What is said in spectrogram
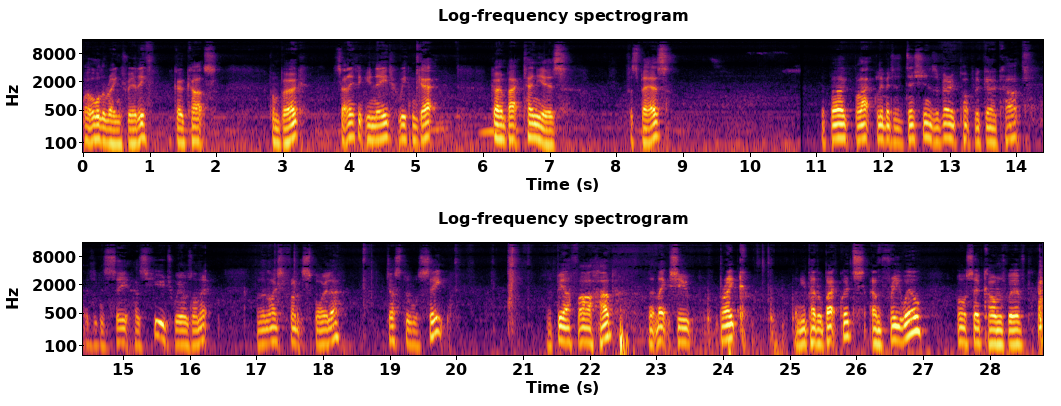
well all the range really, go-karts from Berg. So anything you need, we can get going back 10 years for spares. The Berg Black Limited Edition is a very popular go-kart. As you can see, it has huge wheels on it and a nice front spoiler, adjustable seat, the BFR hub that makes you brake when you pedal backwards and freewheel. Also comes with a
